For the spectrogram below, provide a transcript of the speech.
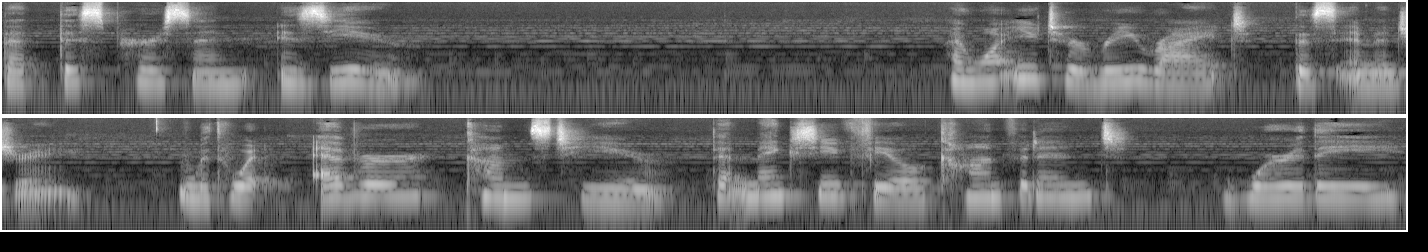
that this person is you. I want you to rewrite this imagery with whatever comes to you that makes you feel confident, worthy,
